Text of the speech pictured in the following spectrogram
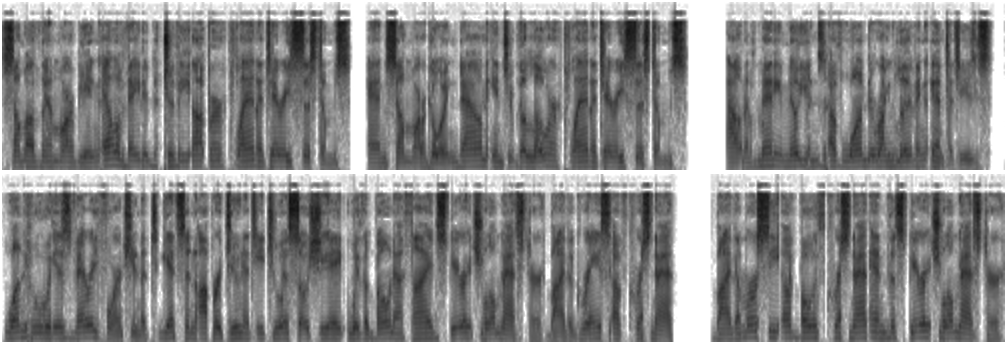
Some of them are being elevated to the upper planetary systems, and some are going down into the lower planetary systems. Out of many millions of wandering living entities, one who is very fortunate gets an opportunity to associate with a bona fide spiritual master by the grace of Krishna. By the mercy of both Krishna and the spiritual master,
